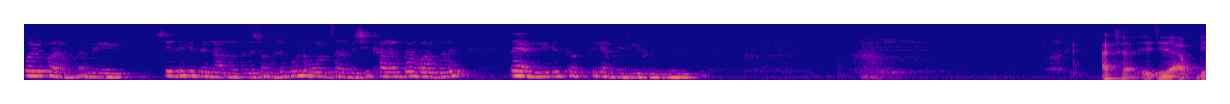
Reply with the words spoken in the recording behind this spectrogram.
পরে করার পর আমি সে দেখে যে না আমার লোকের সংসার কোনো বড় ছাড়া বেশি খারাপ ব্যবহার করে। তাই আমি নিজের তরফ থেকে আমি ডিভোর্স দিয়ে দিছি। আচ্ছা এই যে আপনি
